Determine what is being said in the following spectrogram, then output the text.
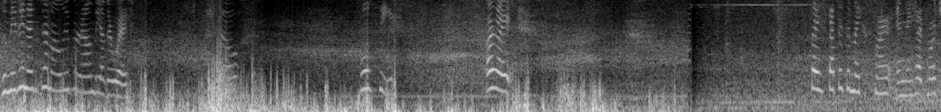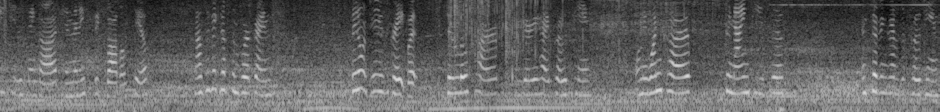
So maybe next time I'll loop around the other way. So, We'll see. Alright. So I stopped at the Mike Smart and they had more G2, thank God. And then a big bottle too. I also picked up some pork rinds. They don't taste great, but they're low carb and very high protein. Only one carb for nine pieces and seven grams of protein.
